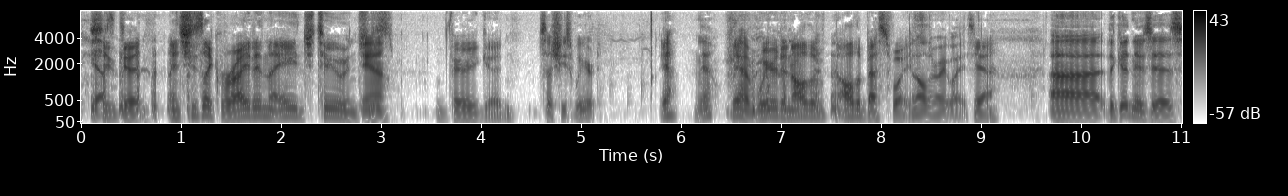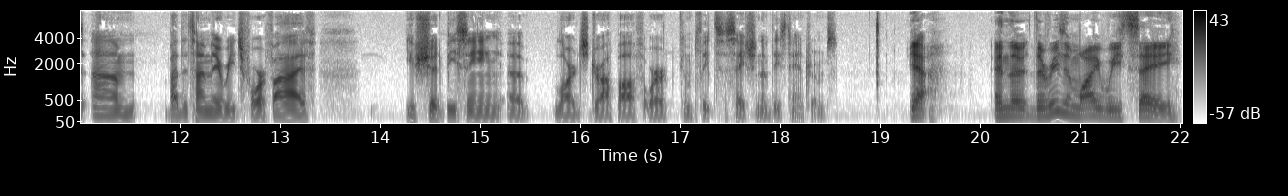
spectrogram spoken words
Yeah. she's good, and she's like right in the age too, and she's Yeah. very good. So she's weird. Yeah, Yeah. yeah, weird in all the all the best ways. In all the right ways. yeah, Uh, the good news is, um, by the time they reach four or five, you should be seeing a large drop off or complete cessation of these tantrums. yeah, and the the reason why we say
